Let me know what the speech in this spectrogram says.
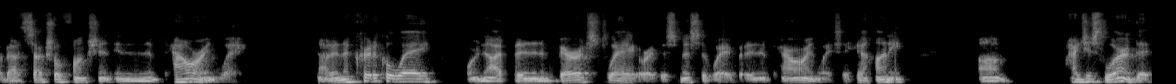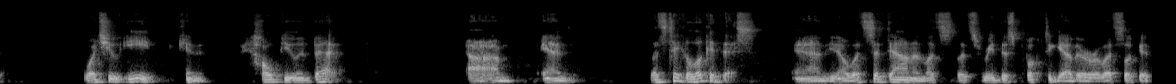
about sexual function in an empowering way, not in a critical way or not in an embarrassed way or a dismissive way, but an empowering way, say, hey, honey, um, I just learned that what you eat can help you in bed. Um, and let's take a look at this and you know let's sit down and let's let's read this book together or let's look at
